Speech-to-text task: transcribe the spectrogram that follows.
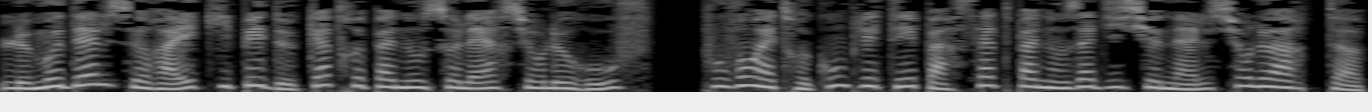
le modèle sera équipé de 4 panneaux solaires sur le roof, pouvant être complétés par 7 panneaux additionnels sur le hardtop.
